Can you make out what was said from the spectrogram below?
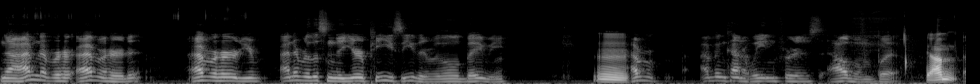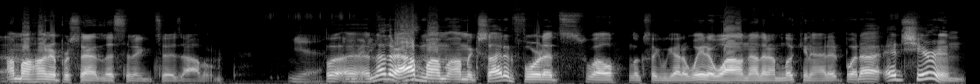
exactly. Nah, I've never heard. I haven't heard it. I haven't heard your. I never listened to your piece either with little baby. Mm. I've I've been kind of waiting for his album, but Yeah, I'm I'm hundred percent listening to his album. yeah. But uh, another album I'm I'm excited for. That's well, looks like we gotta wait a while now that I'm looking at it. But uh, Ed Sheeran.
